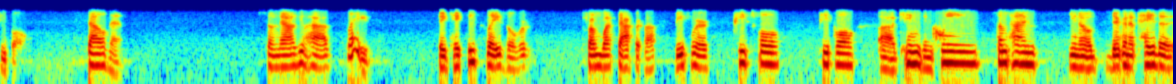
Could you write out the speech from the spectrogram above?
people, sell them. So now you have slaves. They take these slaves over from West Africa. These were peaceful people, uh, kings and queens. Sometimes, you know, they're going to pay the,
